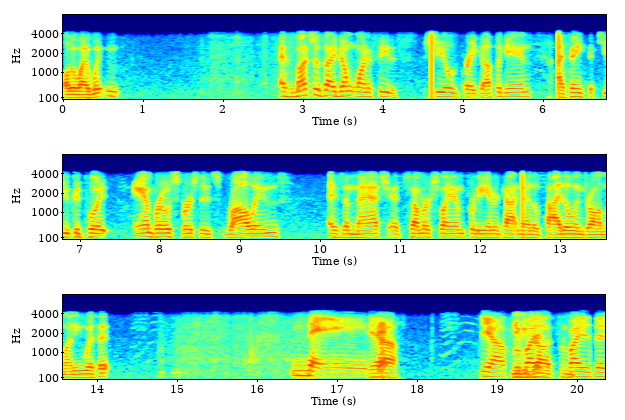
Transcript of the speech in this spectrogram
Although I wouldn't, as much as I don't want to see the Shield break up again, I think that you could put Ambrose versus Rollins as a match at SummerSlam for the Intercontinental title and draw money with it. Maybe. Yeah. Yeah, You provided, some- provided that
